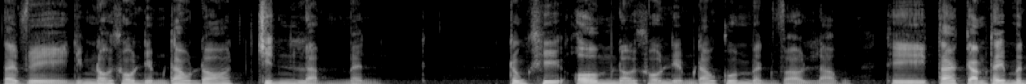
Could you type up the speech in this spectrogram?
Tại vì những nỗi khổ niềm đau đó chính là mình. Trong khi ôm nỗi khổ niềm đau của mình vào lòng thì ta cảm thấy mình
